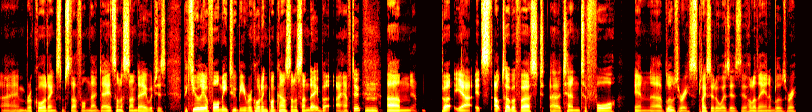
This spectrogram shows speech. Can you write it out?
I'm recording some stuff on that day. It's on a Sunday, which is peculiar for me to be recording podcasts on a Sunday, but I have to. Mm. Um, yeah. But yeah, it's October 1st, uh, 10 to 4 in uh, Bloomsbury, place it always is, the Holiday Inn in Bloomsbury.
